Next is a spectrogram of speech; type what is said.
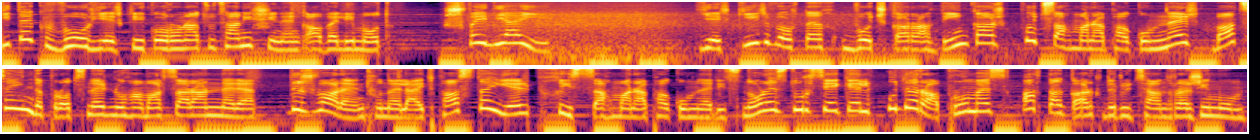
գիտեք, որ երկրի կորոնացուցանիշին ենք ավելի մոտ։ Շվեդիայի երկիր, որտեղ ոչ կարանտին կար, ոչ սահմանափակումներ, բաց էին դպրոցներն ու համալսարանները։ Դժվար է ընդունել այդ փաստը, երբ խիստ սահմանափակումներից նոր ես դուրս եկել ու դեռ ապրում ես արտակարգ դրության ռեժիմում։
